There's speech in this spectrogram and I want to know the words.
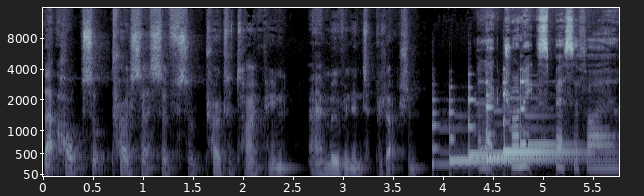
that whole sort of process of sort of prototyping and moving into production. Electronic specifier.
